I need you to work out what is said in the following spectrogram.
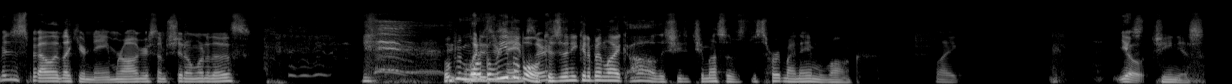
Just spelling like your name wrong or some shit on one of those. It would be more is your name, believable because then you could have been like, "Oh, that she she must have just heard my name wrong." Like, Yo, genius.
